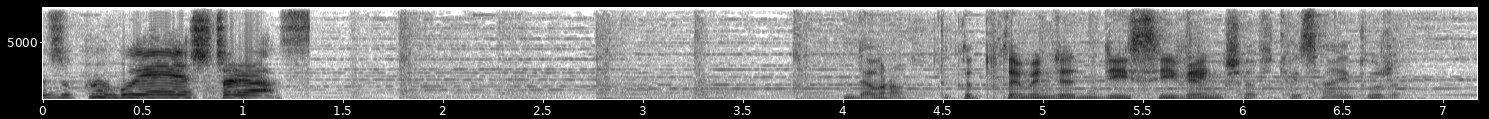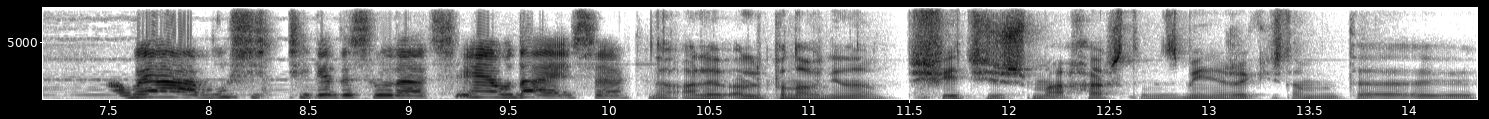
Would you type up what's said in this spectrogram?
że próbuję jeszcze raz. Dobra, tylko tutaj będzie DC większe w tej samej turze. Dobra, musi się kiedyś udać. Nie, udaje się. No ale, ale ponownie, no, świecisz, machasz tym, zmieniasz jakieś tam te y,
